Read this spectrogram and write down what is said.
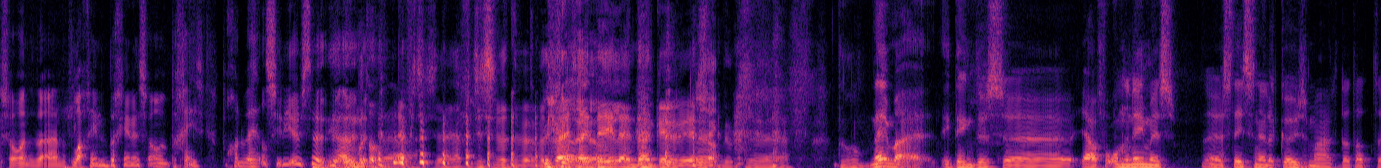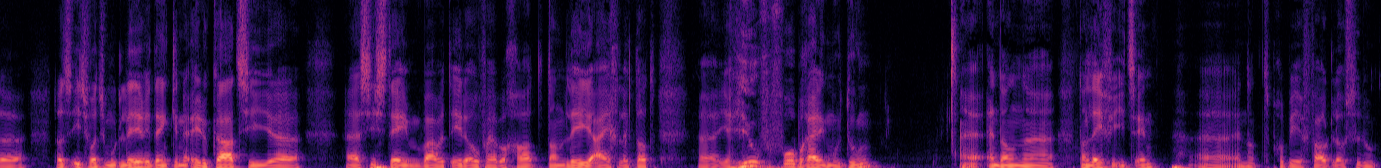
zo aan, het, aan, het, lachen in het begin. En zo aan het begin begonnen we heel serieus te... Ja, dat moet altijd eventjes, hè. eventjes wat, wat wij zijn delen en dan kun je weer gek doen. Ja, daarom. Nee, maar eh, ik denk dus, uh, ja, voor ondernemers uh, steeds sneller keuzes maken, dat, dat, uh, dat is iets wat je moet leren. Ik denk in de educatie eh, systeem waar we het eerder over hebben gehad, dan leer je eigenlijk dat eh, je heel veel voorbereiding moet doen. Eh, en dan, eh, dan lever je iets in. Eh, en dat probeer je foutloos te doen.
